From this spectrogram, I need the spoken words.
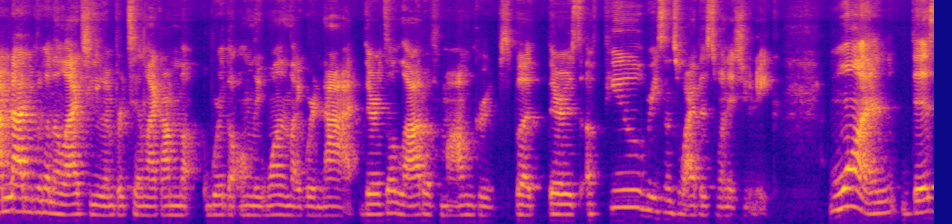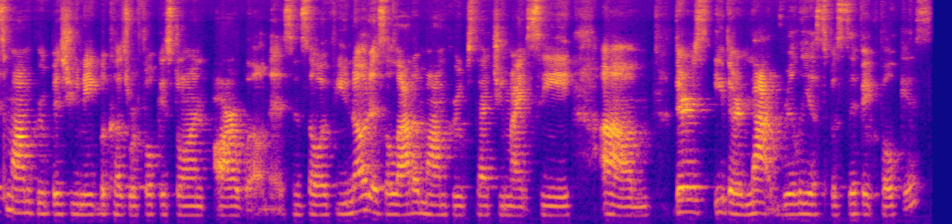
I'm not even gonna lie to you and pretend like I'm the, we're the only one. Like we're not. There's a lot of mom groups, but there's a few reasons why this one is unique. One, this mom group is unique because we're focused on our wellness. And so, if you notice, a lot of mom groups that you might see, um, there's either not really a specific focus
